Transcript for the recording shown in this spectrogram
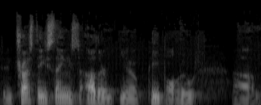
to entrust these things to other you know people who. Um,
